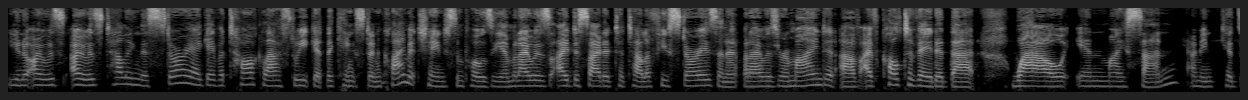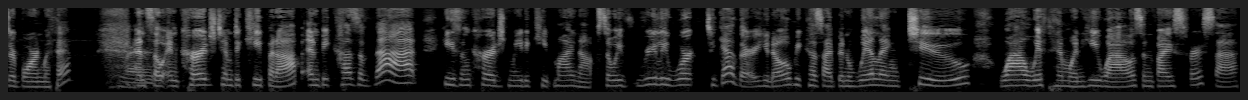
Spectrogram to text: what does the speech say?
You know, I was I was telling this story. I gave a talk last week at the Kingston Climate Change Symposium and I was I decided to tell a few stories in it, but I was reminded of I've cultivated that wow in my son. I mean, kids are born with it. Right. And so encouraged him to keep it up. And because of that, he's encouraged me to keep mine up. So we've really worked together, you know, because I've been willing to wow with him when he wows and vice versa.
